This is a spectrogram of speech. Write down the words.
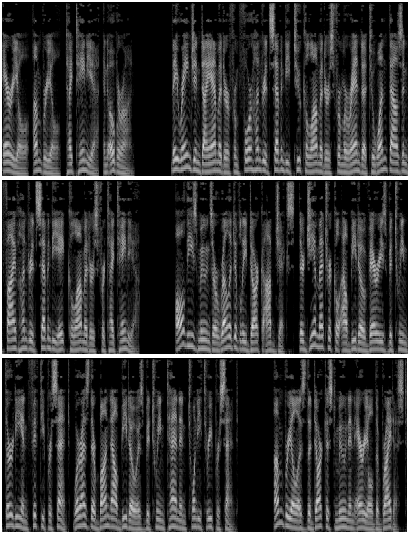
Ariel, Umbriel, Titania, and Oberon. They range in diameter from 472 km for Miranda to 1,578 km for Titania. All these moons are relatively dark objects, their geometrical albedo varies between 30 and 50%, whereas their bond albedo is between 10 and 23%. Umbriel is the darkest moon and Ariel the brightest.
